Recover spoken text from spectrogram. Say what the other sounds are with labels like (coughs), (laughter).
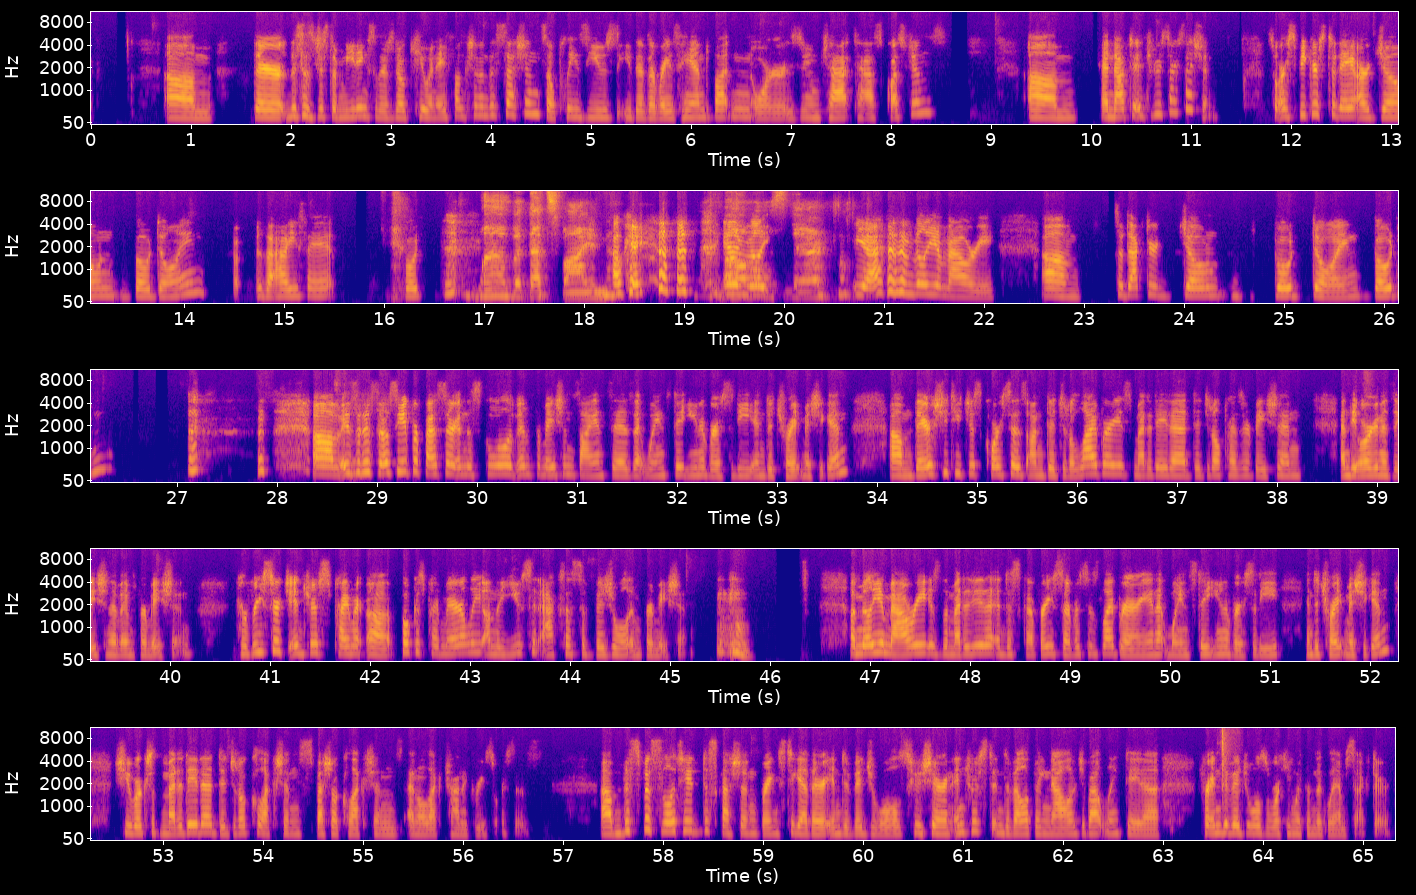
Um, there, this is just a meeting, so there's no Q&A function in this session, so please use either the raise hand button or Zoom chat to ask questions. Um, and now to introduce our session. So our speakers today are Joan Beaudoin. Is that how you say it? Baud- (laughs) Well, but that's fine. okay. (laughs) And Amelia, vowels there. (laughs) yeah, and Amelia Mowry. Um, so Dr. Joan Beaudoin, Bowden um, is an associate professor in the School of Information Sciences at Wayne State University in Detroit, Michigan. Um, there she teaches courses on digital libraries, metadata, digital preservation, and the organization of information. Her research interests primar uh, focus primarily on the use and access of visual information. (clears throat) Amelia Mowry is the Metadata and Discovery Services Librarian at Wayne State University in Detroit, Michigan. She works with metadata, digital collections, special collections, and electronic resources. Um, this facilitated discussion brings together individuals who share an interest in developing knowledge about linked data for individuals working within the GLAM sector.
